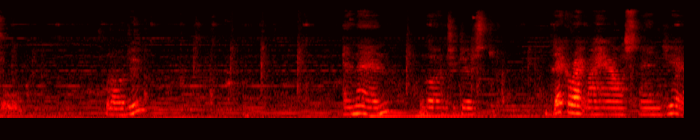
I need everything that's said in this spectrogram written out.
door. That's what I'll do. And then I'm going to just decorate my house and yeah.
